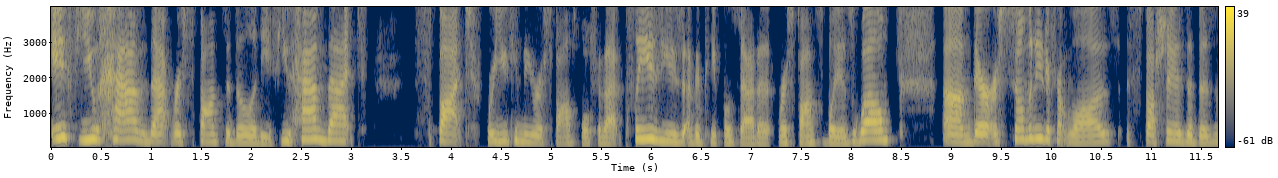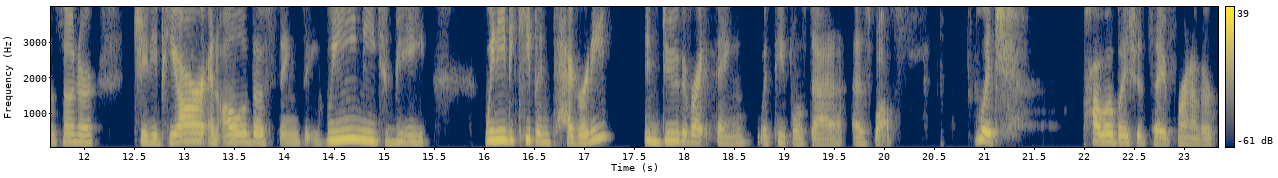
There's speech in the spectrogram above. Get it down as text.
if you have that responsibility, if you have that spot where you can be responsible for that, please use other people's data responsibly as well. Um, there are so many different laws, especially as a business owner, GDPR, and all of those things that we need to be, we need to keep integrity and do the right thing with people's data as well which probably should save for another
